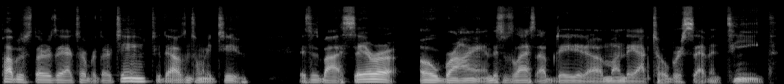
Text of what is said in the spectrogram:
Published Thursday, October 13, 2022. This is by Sarah O'Brien. This was last updated uh, Monday, October 17th.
